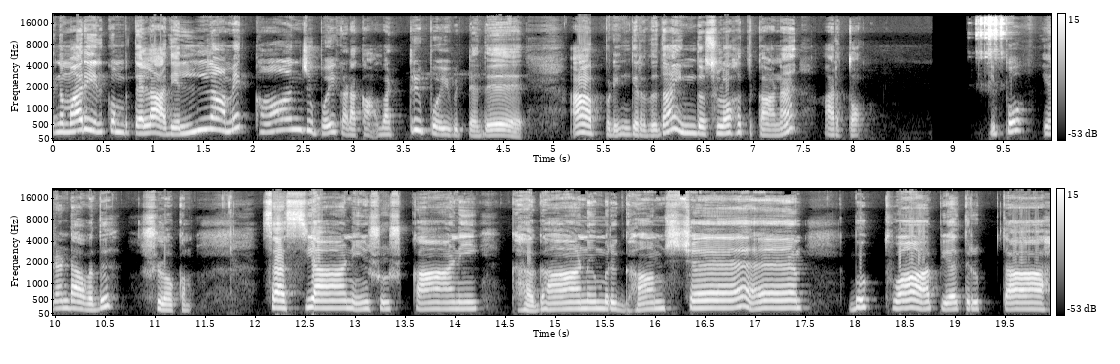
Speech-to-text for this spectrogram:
இந்த மாதிரி இருக்கும் பத்தெல்லாம் அது எல்லாமே காஞ்சு போய் கிடக்காம் வற்றி போய் விட்டது அப்படிங்கிறது தான் இந்த ஸ்லோகத்துக்கான அர்த்தம். இப்போது இரண்டாவது ஸ்லோகம். சஸ்யானி சுஷ்காணி खगान् मृगांश्च भुक्त्वाप्यतृप्ताः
